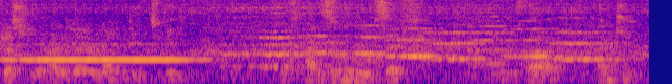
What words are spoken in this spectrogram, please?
Stressful. Had a very long day today. It's even good itself. Thank you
